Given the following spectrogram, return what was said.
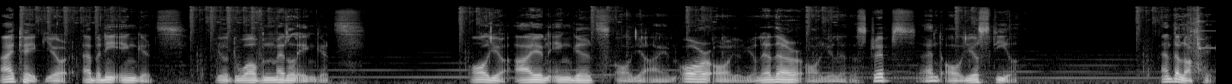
I take your ebony ingots, your dwarven metal ingots, all your iron ingots, all your iron ore, all your leather, all your leather strips, and all your steel. And the lockpick.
